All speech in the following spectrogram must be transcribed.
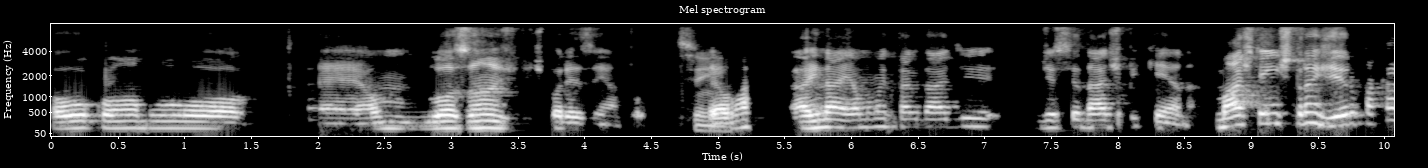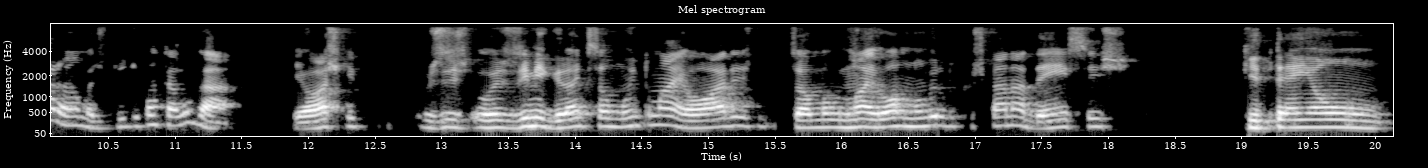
ou como é, um Los Angeles, por exemplo. Sim. É uma, ainda é uma mentalidade de cidade pequena. Mas tem estrangeiro pra caramba, de tudo quanto é lugar. Eu acho que os, os imigrantes são muito maiores, são o maior número do que os canadenses que tenham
